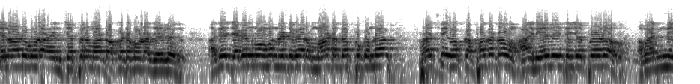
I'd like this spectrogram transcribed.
ఏనాడు కూడా ఆయన చెప్పిన మాట ఒక్కటి కూడా చేయలేదు. అదే జగన్మోహన్ రెడ్డి గారు మాట తప్పకుండా ప్రతి ఒక్క పథకం ఆయన ఏదైతే చెప్పాడో అవన్నీ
